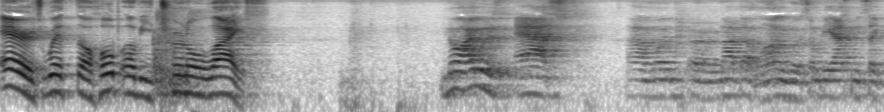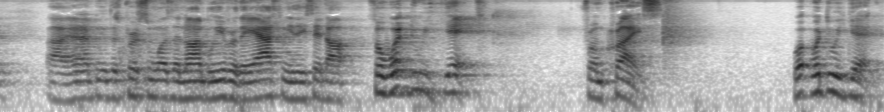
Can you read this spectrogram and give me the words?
heirs with the hope of eternal life. You know, I was asked or not that long ago, somebody asked me, it's like, uh, and I believe this person was a non believer. They asked me, they said, uh, So, what do we get from Christ? What, what do we get?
